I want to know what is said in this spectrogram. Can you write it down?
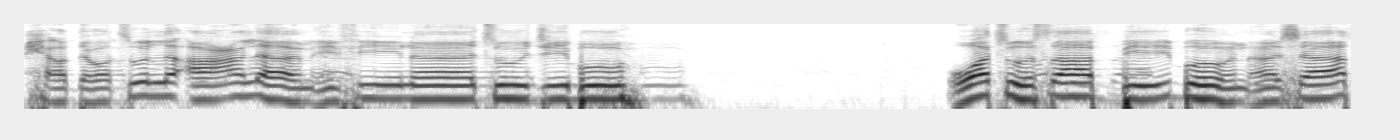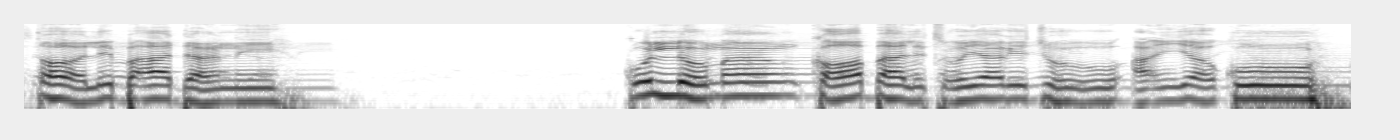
حضرة الأعلام فينا تجيب وتسبب نشاط البدن كل من قابلت يرجو أن يكون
